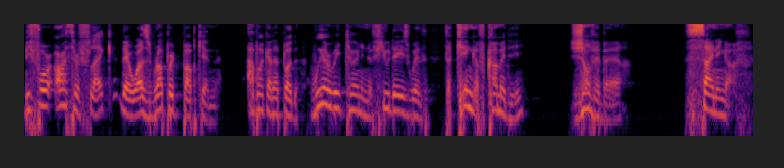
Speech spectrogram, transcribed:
Before Arthur Fleck, there was Rupert Pupkin. Abracadapod will return in a few days with the king of comedy, Jean Weber, signing off.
